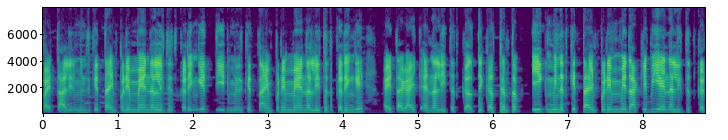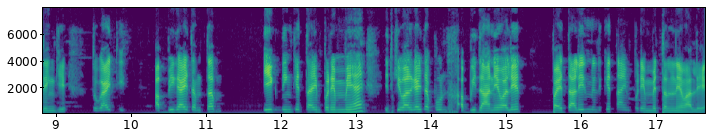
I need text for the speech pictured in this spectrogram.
पैंतालीस मिनट के टाइम फ्रेम में एनालिसिस करेंगे तीन मिनट के टाइम फ्रेम में एनालिसिस करेंगे। ऐसा गाइड एनालिसिस करते करते हम तब एक मिनट के टाइम फ्रेम में जाके भी एनालिसिस करेंगे। तो गाइड अब भी गाइड हम तब एक दिन के टाइम फ्रेम में है। इसके बाद गाइड अपन अभी जाने वाले पैंतालीस मिनट के टाइम फ्रेम में चलने वाले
